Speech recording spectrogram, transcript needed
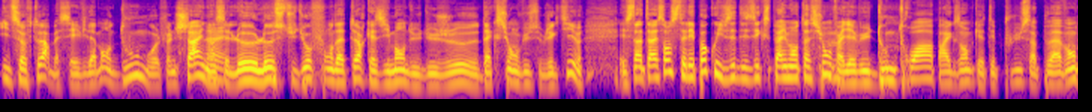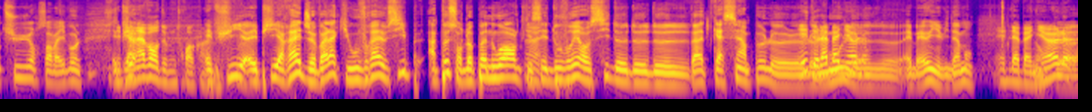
id Software, bah, c'est évidemment Doom, Wolfenstein, hein, c'est le, le studio fondateur quasiment du, du jeu d'action en vue subjective. Et c'est intéressant, c'était l'époque où ils faisaient des expérimentations. Enfin, il y avait eu Doom 3, par exemple, qui était plus un peu aventure, survival. Et puis, bien avant Doom 3 quand Et puis, et puis Rage, voilà, qui ouvrait aussi un peu sur de l'open world, qui Ouais. essaie d'ouvrir aussi de, de, de, de casser un peu le. Et le de la moule bagnole. de- Eh ben oui, évidemment. Et de la bagnole. Donc, euh,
